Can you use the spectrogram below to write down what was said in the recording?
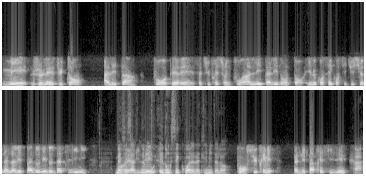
mais je laisse du temps à l'État pour opérer cette suppression. Il pourra l'étaler dans le temps. Et le Conseil constitutionnel n'avait pas donné de date limite. Mais c'est ça. Et donc c'est quoi la date limite alors? Pour supprimer elle n'est pas précisée. Ah.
